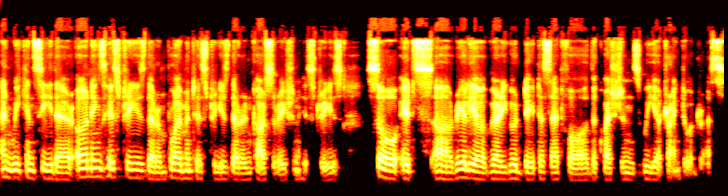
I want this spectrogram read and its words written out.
And we can see their earnings histories, their employment histories, their incarceration histories. So it's uh, really a very good data set for the questions we are trying to address.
